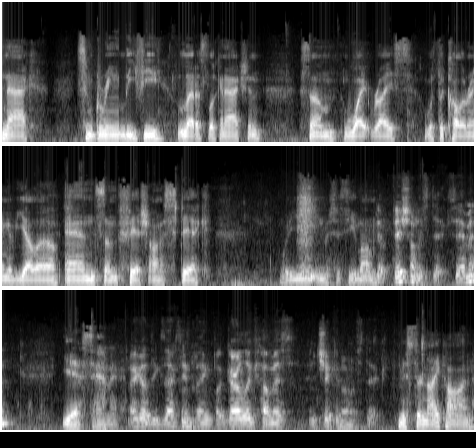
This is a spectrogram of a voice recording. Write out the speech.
Snack, some green leafy lettuce looking action, some white rice with the coloring of yellow, and some fish on a stick. What are you eating, Mr. I CBum? got fish on a stick. Salmon. Yeah, salmon. I got the exact same thing, but garlic, hummus, and chicken on a stick. Mr. Nikon.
